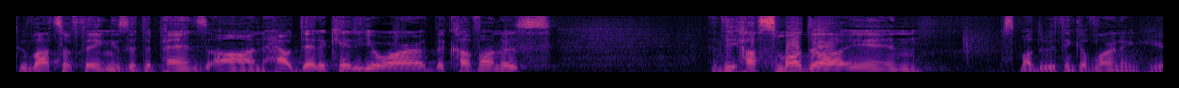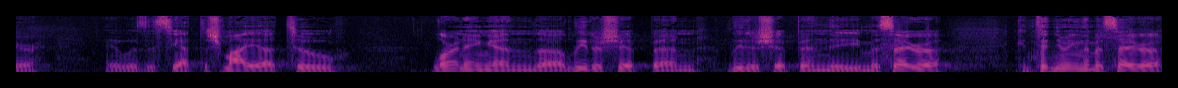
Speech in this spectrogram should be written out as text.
do lots of things. It depends on how dedicated you are, the kavanas, the hasmada in hasmada we think of learning here. It was a siyat deshmaya to learning and uh, leadership and leadership in the Messiah, continuing the Messiah,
